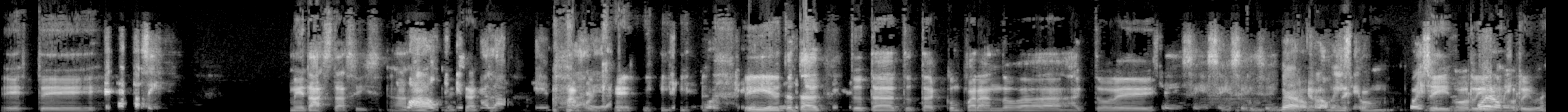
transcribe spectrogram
Este. Metástasis. Ajá, wow, exacto. ¿Por qué? Y tú estás, tú, estás, tú estás comparando a actores. Sí, sí, sí, sí. sí. Bueno, con... horrible, bueno, horrible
